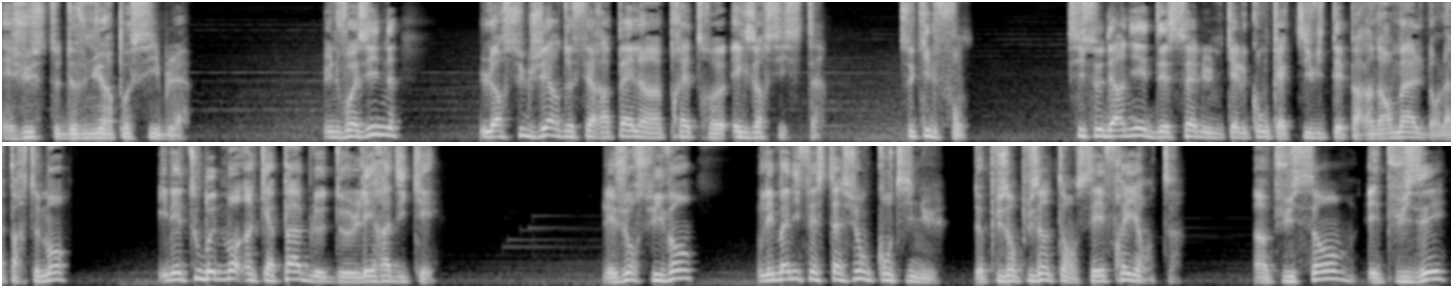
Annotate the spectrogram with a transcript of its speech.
est juste devenu impossible. Une voisine leur suggère de faire appel à un prêtre exorciste, ce qu'ils font. Si ce dernier décèle une quelconque activité paranormale dans l'appartement, il est tout bonnement incapable de l'éradiquer. Les jours suivants, les manifestations continuent, de plus en plus intenses et effrayantes. Impuissants, épuisés,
